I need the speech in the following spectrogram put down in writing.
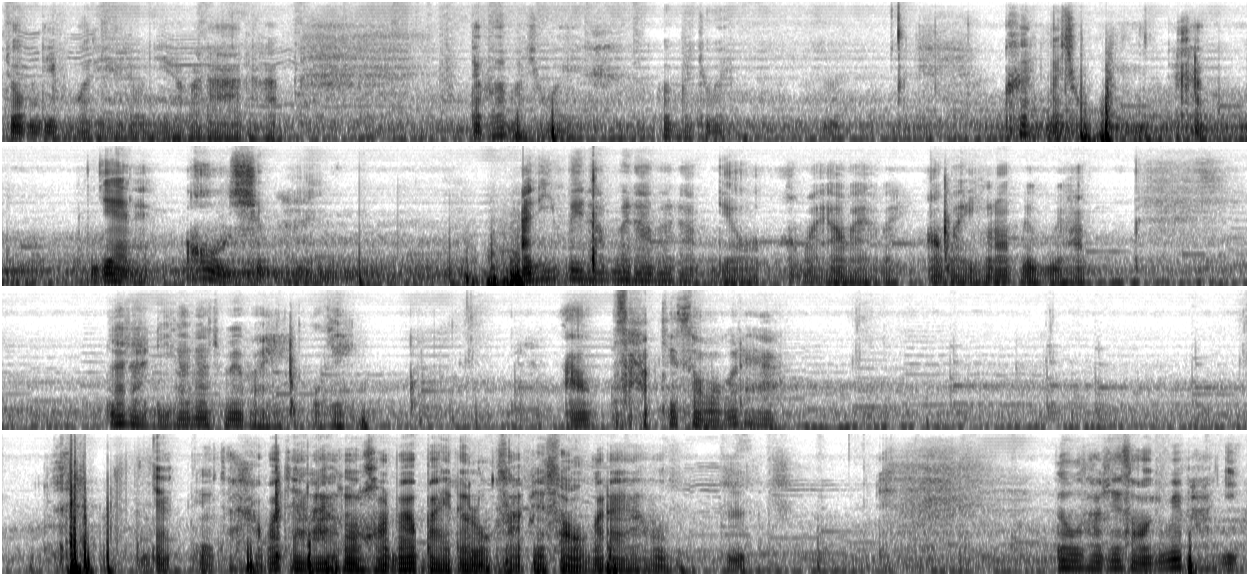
โจมตีปกติกับโจมตีธรรมดานะครับ แต่เพื่อนมาช่วยเพื่อนมาช่วย เพื่อนมาช่วยครับ แย่เลยโอ้ชิบหาย อันนี้ไม่นับไม่นับไม่นับเดี๋ยวเอาใหม่เอาใหม่เอาใหม่เอาใหม่อีกรอบหนึ่งนะครับระดับนี้ก็น่าจะไม่ไหวโอเค เอาสามเจ็ดสองก็ได้ครับอยากเดี๋ยวจะหาว่าจะลางเราตัวละครมากไปเดี๋ยวลงสามเจ็ดสองก็ได้ครับผมลงสามเจ็ดสองยังไม่ผ่านอีก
